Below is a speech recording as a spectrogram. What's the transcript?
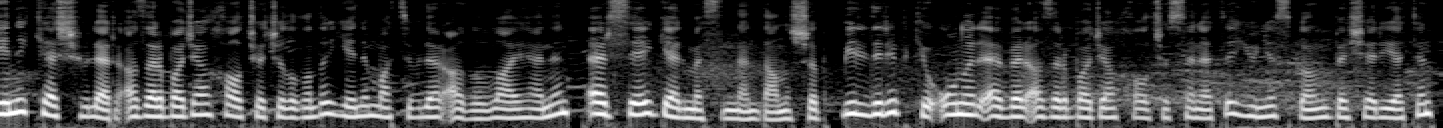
Yeni Kəşflər, Azərbaycan xalçaçılığında yeni motivlər adlı layihənin ərsəyə gəlməsindən danışıb. Bildirib ki, 10 il əvvəl Azərbaycan xalça sənəti UNESCO-nun bəşəriyyətin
